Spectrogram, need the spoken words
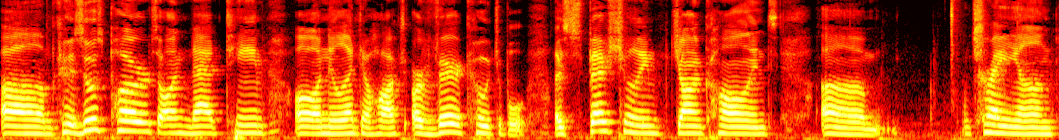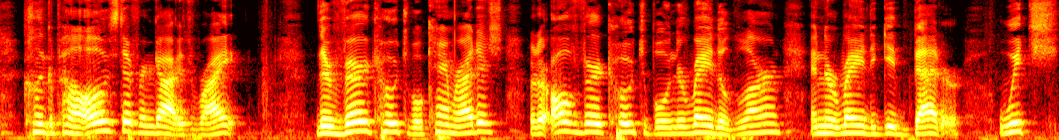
Um, because those players on that team on the Atlanta Hawks are very coachable, especially John Collins, um, Trae Young, Clint Capela, all those different guys, right? They're very coachable. Cam Reddish, but they're all very coachable and they're ready to learn and they're ready to get better, which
